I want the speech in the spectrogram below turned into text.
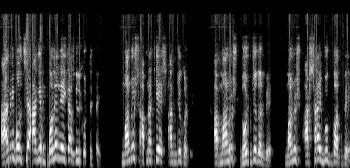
আমি বলছি, আগে বলেন এই কাজগুলি করতে চাই। মানুষ আপনাকে সাহায্য করবে। আর মানুষ ধৈর্য ধরবে। মানুষ আশায় বুক বাঁধবে।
